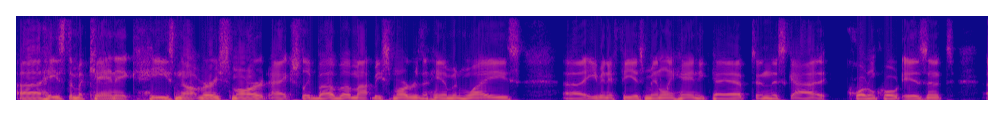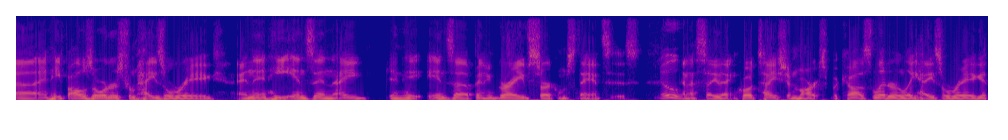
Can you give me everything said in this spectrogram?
Uh, he's the mechanic. He's not very smart. Actually, Bubba might be smarter than him in ways, uh, even if he is mentally handicapped. And this guy, quote unquote, isn't. Uh, and he follows orders from Hazelrig, and then he ends in a and he ends up in grave circumstances. Ooh. And I say that in quotation marks because literally Hazelrig,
